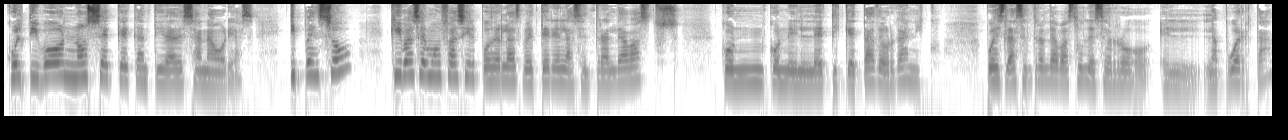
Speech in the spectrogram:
Cultivó no sé qué cantidad de zanahorias y pensó que iba a ser muy fácil poderlas meter en la central de abastos con, con la etiqueta de orgánico. Pues la central de abastos le cerró el, la puerta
